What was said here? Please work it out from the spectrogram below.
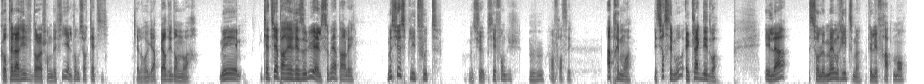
Quand elle arrive dans la chambre des filles, elle tombe sur Cathy, qu'elle regarde perdue dans le noir. Mais Cathy apparaît résolue et elle se met à parler. Monsieur Splitfoot, Monsieur Pied Fendu Mhm. en français, après moi. Et sur ces mots, elle claque des doigts. Et là, sur le même rythme que les frappements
